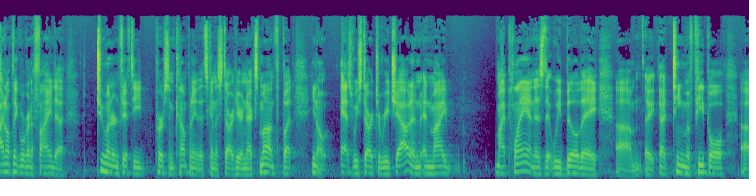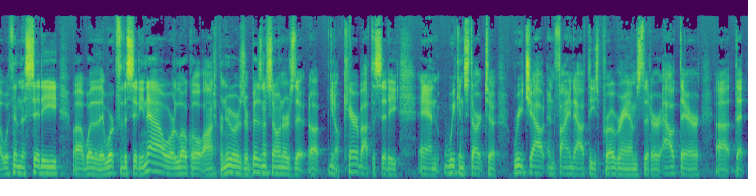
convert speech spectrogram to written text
I don't think we're going to find a 250 person company that's going to start here next month. But you know, as we start to reach out, and, and my my plan is that we build a, um, a, a, team of people uh, within the city, uh, whether they work for the city now or local entrepreneurs or business owners that uh, you know care about the city, and we can start to reach out and find out these programs that are out there uh, that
